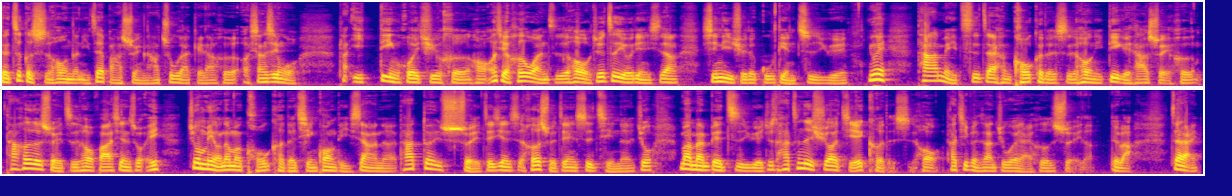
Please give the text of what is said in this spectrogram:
在这个时候呢，你再把水拿出来给他喝，呃，相信我，他一定会去喝哈。而且喝完之后，我觉得这有点像心理学的古典制约，因为他每次在很口渴的时候，你递给他水喝，他喝了水之后，发现说，诶，就没有那么口渴的情况底下呢，他对水这件事，喝水这件事情呢，就慢慢被制约，就是他真的需要解渴的时候，他基本上就会来喝水了，对吧？再来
